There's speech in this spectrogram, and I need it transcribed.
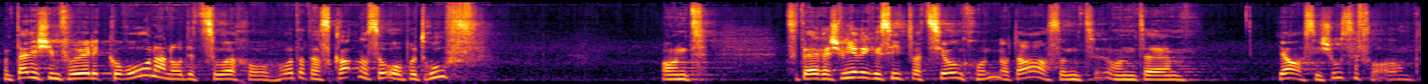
Und dann ist im Frühling Corona noch dazugekommen, oder? Das geht noch so oben drauf. Und zu dieser schwierigen Situation kommt noch das. Und, und ähm, ja, es ist herausfordernd.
